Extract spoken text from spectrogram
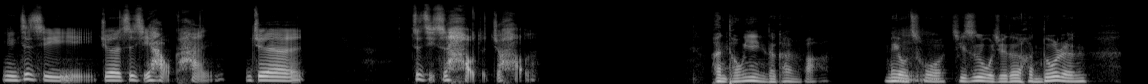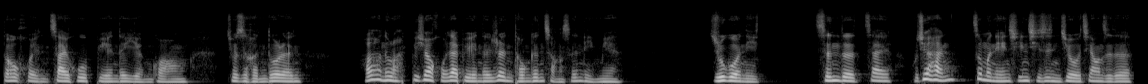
你自己觉得自己好看，你觉得自己是好的就好了。很同意你的看法，没有嗯错。其实我觉得很多人都会很在乎别人的眼光，就是很多人，好像很多人必须要活在别人的认同跟掌声里面。如果你真的在，我觉得还这么年轻，其实你就有这样子的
